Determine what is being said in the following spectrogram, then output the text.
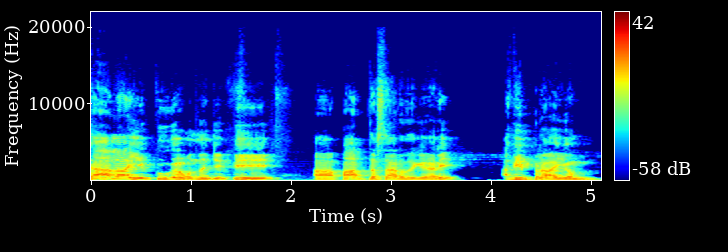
చాలా ఎక్కువగా ఉందని చెప్పి ఆ పార్థసారథి గారి అభిప్రాయం.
